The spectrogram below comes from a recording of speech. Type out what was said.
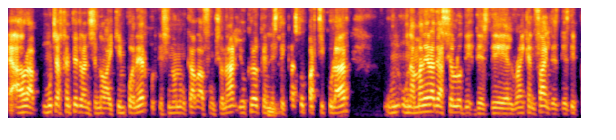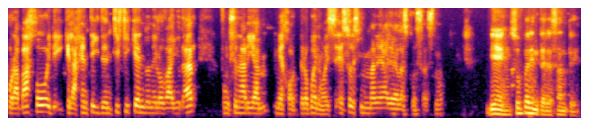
Ahora, mucha gente va a decir, no, hay que imponer porque si no, nunca va a funcionar. Yo creo que en mm. este caso particular, una manera de hacerlo desde el rank and file, desde, por abajo y, que la gente identifique en dónde lo va a ayudar, funcionaría mejor. Pero bueno, es, eso es mi manera de ver las cosas, ¿no? Bien, súper interesante.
